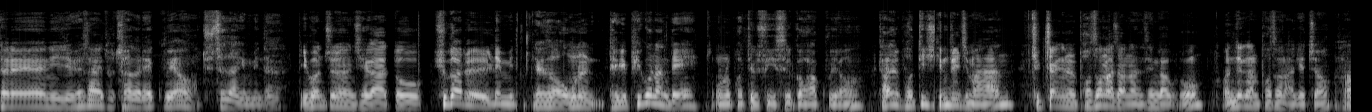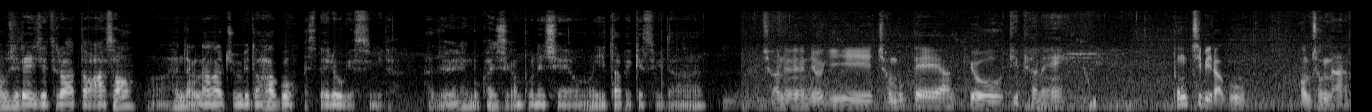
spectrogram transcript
저는 이제 회사에 도착을 했고요. 주차장입니다. 이번 주는 제가 또 휴가를 냅니다. 그래서 오늘 되게 피곤한데 오늘 버틸 수 있을 것 같고요. 다들 버티기 힘들지만 직장인을 벗어나자는 생각으로 언젠가는 벗어나겠죠. 사무실에 이제 들어갔다 와서 어, 현장 나갈 준비도 하고 다시 내려오겠습니다. 다들 행복한 시간 보내세요. 이따 뵙겠습니다. 저는 여기 전북대학교 뒤편에 통집이라고 엄청난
